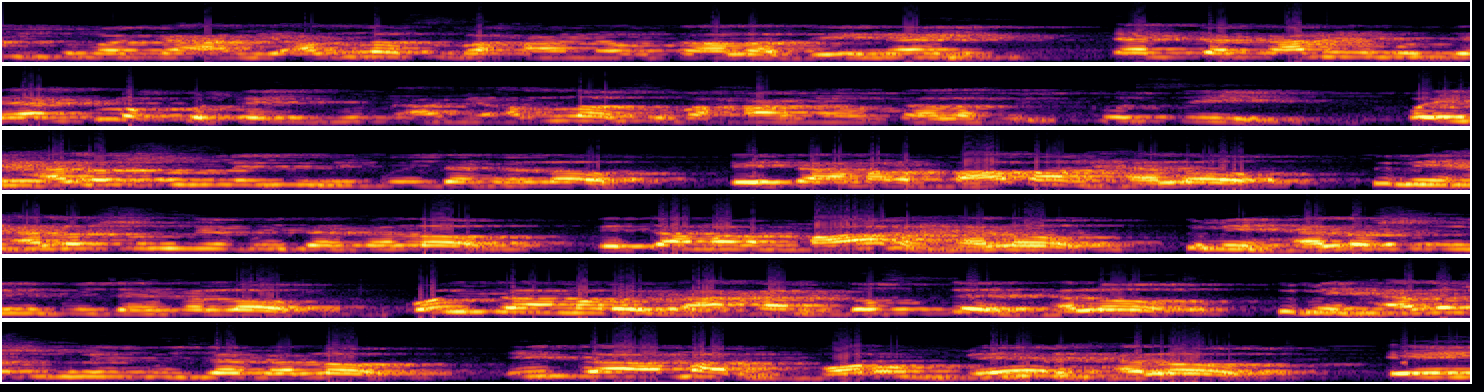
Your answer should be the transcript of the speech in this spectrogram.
কি তোমাকে আমি আল্লাহ সুবহানাহু ওয়া তাআলা দেই নাই? একটা কানের মধ্যে এক লক্ষ টেলিফোন আমি আল্লাহ সুবহানাহু ওয়া তাআলা ফিট করছি। ওই হ্যালো শুনলে তুমি বুঝে ফেলো, এটা আমার বাবার হ্যালো তুমি হ্যালো শুনলে বুঝে ফেলো, এটা আমার মার হ্যালো, তুমি হ্যালো শুনলে বুঝে ফেলো, ওইটা আমার ওই ঢাকার দোস্তের হ্যালো, তুমি হ্যালো শুনলে বুঝে ফেলো, এটা আমার বড় মেয়ের হ্যালো, এই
